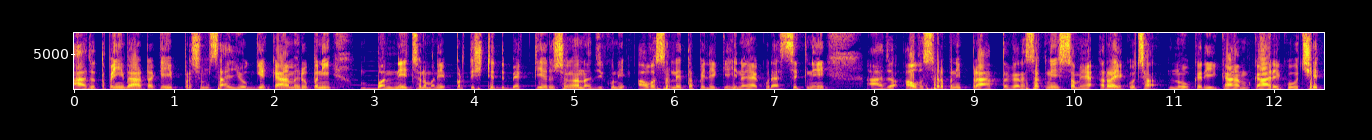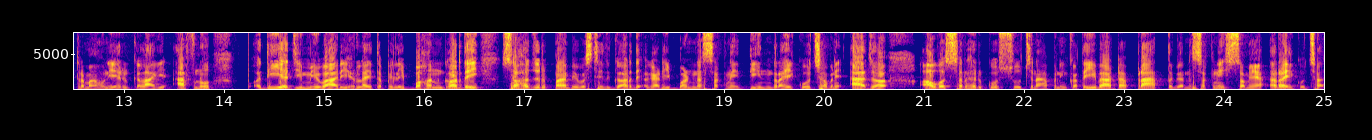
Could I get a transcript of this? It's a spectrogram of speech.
आज तपाईँबाट केही प्रशंसा योग्य कामहरू पनि बन्नेछन् भने प्रतिष्ठित व्यक्तिहरूसँग नजिक हुने अवसरले तपाईँले केही नयाँ कुरा सिक्ने आज अवसर पनि प्राप्त गर्न सक्ने समय रहेको छ नोकरी काम कार्यको क्षेत्रमा हुनेहरूका लागि आफ्नो पदीय जिम्मेवारीहरूलाई तपाईँले वहन गर्दै सहज रूपमा व्यवस्थित गर्दै अगाडि बढ्न सक्ने दिन रहेको छ भने आज अवसरहरूको सूचना पनि कतैबाट प्राप्त गर्न सक्ने समय रहेको छ।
